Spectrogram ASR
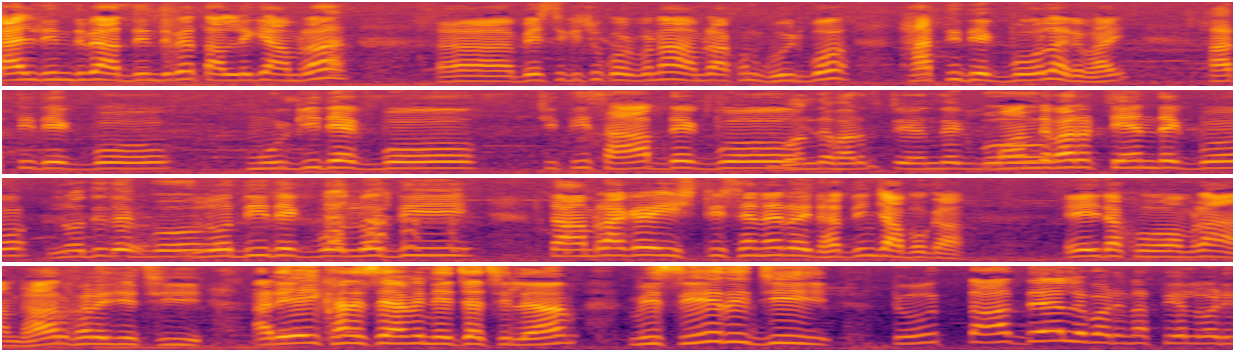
গাইল দিন দিবে আর দিন দিবে তার লেগে আমরা বেশি কিছু করব না। আমরা এখন ঘুরবো হাতি দেখব বলে রে ভাই। হাতি দেখব মুরগি দেখব চিতি সাপ দেখব বন্দে ভারত ট্রেন দেখব বন্দে ভারত ট্রেন দেখব নদী দেখব। নদী দেখব নদী তা আমরা আগে স্টেশনের ওই ধার দিন যাব গা। এই দেখো আমরা আন্ধার ঘরে গেছি। আর এইখানে সে আমি নেচেছিলাম মিসির জি তু তা তেল বাড়ি না তেল বাড়ি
